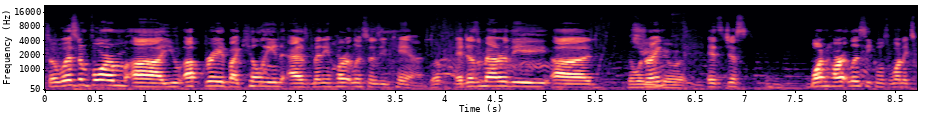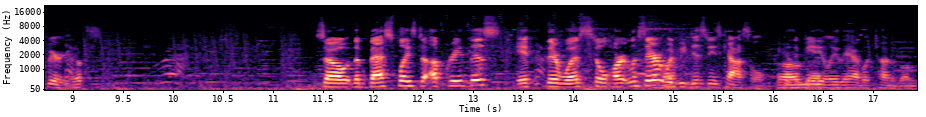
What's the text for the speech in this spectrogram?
So wisdom form, uh, you upgrade by killing as many heartless as you can. Yep. It doesn't matter the uh, The strength. it. It's just one heartless equals one experience. Yep. So the best place to upgrade this, if there was still heartless there, would be Disney's Castle because Oh, okay. immediately they have a ton of them.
